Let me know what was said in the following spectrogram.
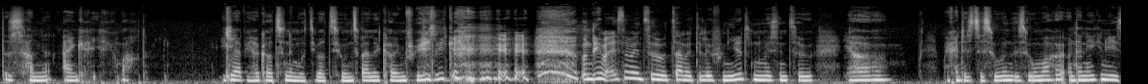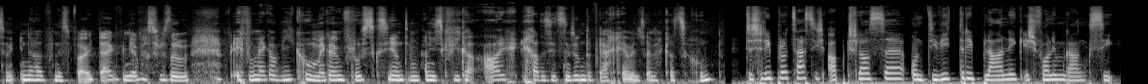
das habe eigentlich ich gemacht. Ich glaube, ich habe gerade so eine Motivationswelle im Frühling. und ich weiß noch, wir haben so zusammen telefoniert und wir sind so, ja, wir können das so und so machen. Und dann irgendwie so innerhalb von ein paar Tagen bin ich einfach so, ich bin mega weit gekommen, mega im Fluss gewesen und dann habe ich das Gefühl gehabt, ah, ich, ich kann das jetzt nicht unterbrechen, weil es einfach gerade so kommt. Der Schreibprozess ist abgeschlossen und die weitere Planung ist voll im Gang gewesen.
